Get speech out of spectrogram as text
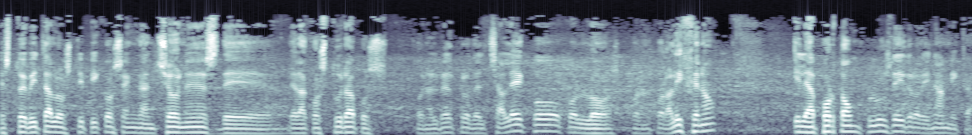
Esto evita los típicos enganchones de, la costura, pues con el velcro del chaleco, con, los, con el coralígeno y le aporta un plus de hidrodinámica.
